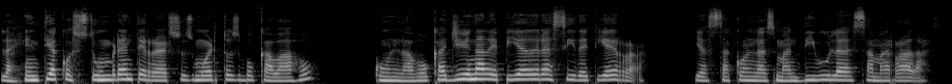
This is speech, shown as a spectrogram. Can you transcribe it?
La gente acostumbra enterrar sus muertos boca abajo, con la boca llena de piedras y de tierra, y hasta con las mandíbulas amarradas.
